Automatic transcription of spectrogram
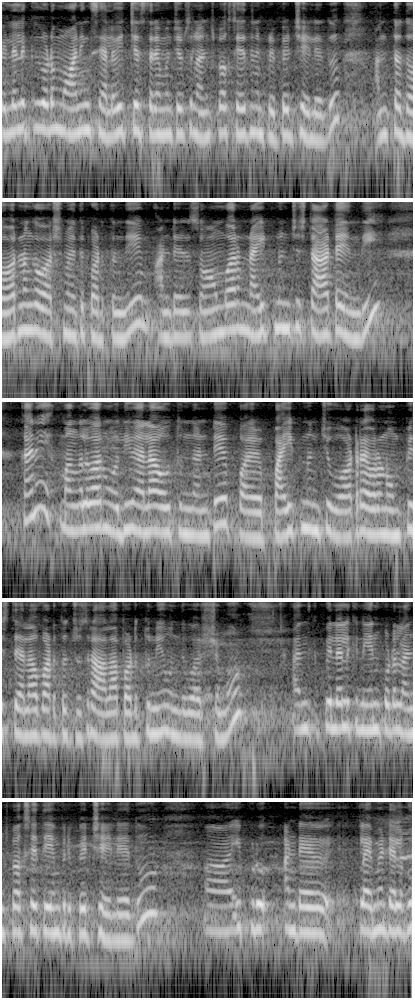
పిల్లలకి కూడా మార్నింగ్ సెలవు ఇచ్చేస్తారేమో చెప్పి లంచ్ బాక్స్ అయితే నేను ప్రిపేర్ చేయలేదు. అంత దారుణంగా వర్షం అయితే పడుతుంది. అంటే సోమవారం నైట్ నుంచి స్టార్ట్ అయింది. కానీ మంగళవారం ఉదయం ఎలా అవుతుందంటే పై- పైప్ నుంచి వాటర్ ఎవరైనా పంపిస్తే ఎలా పడుతుందో చూసారా? అలా పడుతూనే ఉంది వర్షము. అందుకే పిల్లలకి నేను కూడా లంచ్ బాక్స్ అయితే ఏం ప్రిపేర్ చేయలేదు. ఇప్పుడు అంటే క్లైమేట్ ఎలాగో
